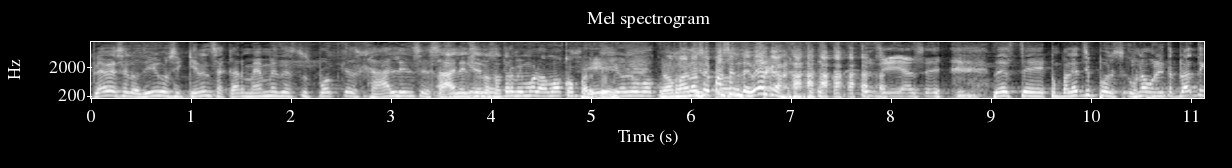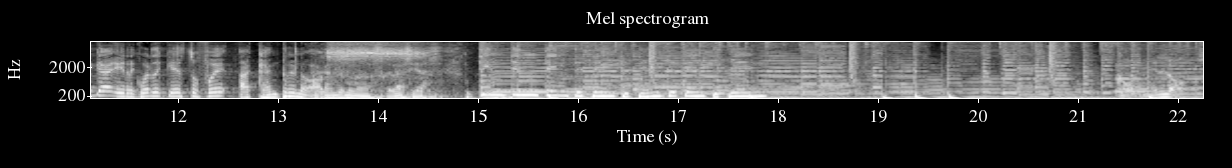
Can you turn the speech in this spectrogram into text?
Plebe, se los digo, si quieren sacar memes de estos podcasts, jálense. Sálense, nosotros mismos lo vamos a compartir. Sí, yo lo voy a compartir. Nomás no se pasen de verga. sí, ya sé. De este, compa pues una bonita plática. Y recuerde que esto fue Acá Entre Nos. Gracias. Tin, tin, tin, tin, tin, Deluxe.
